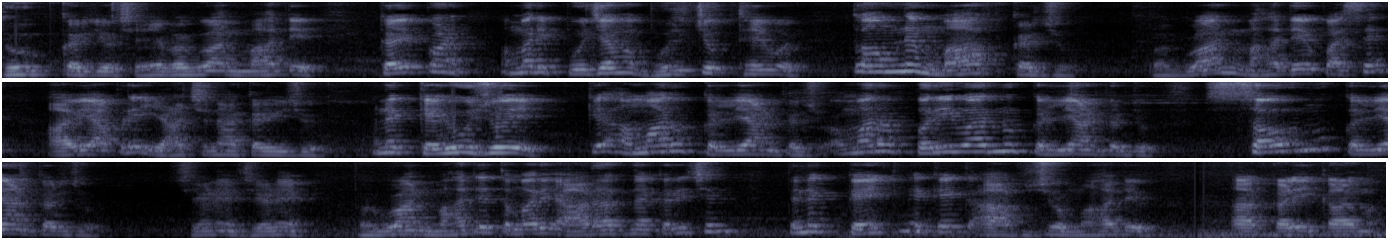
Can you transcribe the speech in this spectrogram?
ધૂપ કર્યો છે. હે ભગવાન મહાદેવ, કંઈ પણ અમારી પૂજામાં ભૂલચૂક થઈ હોય તો અમને માફ કરજો. ભગવાન મહાદેવ પાસે આવી આપણે યાચના કરવી જોઈએ અને કહેવું જોઈએ કે અમારું કલ્યાણ કરજો. અમારા પરિવારનું કલ્યાણ કરજો. સૌનું કલ્યાણ કરજો. જેણે જેણે ભગવાન મહાદેવ તમારી આરાધના કરી છે ને, તેને કંઈક ને કંઈક આપજો મહાદેવ. આ કળીકાળમાં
